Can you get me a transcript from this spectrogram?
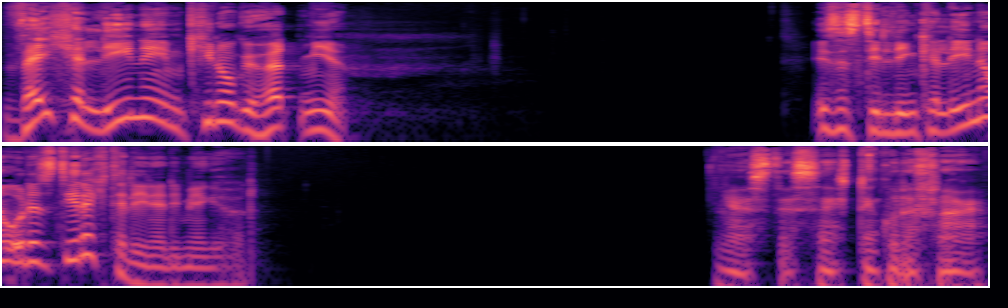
Welche Lehne im Kino gehört mir? Ist es die linke Lehne oder ist es die rechte Lehne, die mir gehört? Ja, ist das ist echt eine gute Frage.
